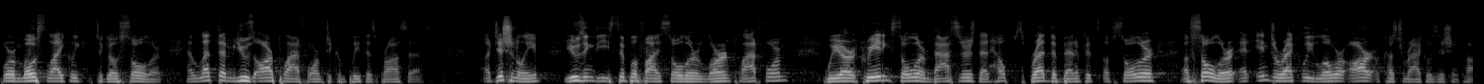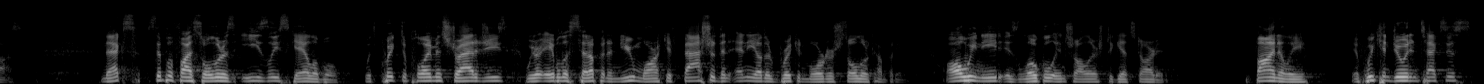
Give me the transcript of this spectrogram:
who are most likely to go solar and let them use our platform to complete this process. Additionally, using the Simplify Solar Learn platform, we are creating solar ambassadors that help spread the benefits of solar, of solar and indirectly lower our customer acquisition costs. Next, Simplify Solar is easily scalable. With quick deployment strategies, we are able to set up in a new market faster than any other brick and mortar solar company. All we need is local installers to get started. Finally, if we can do it in Texas,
